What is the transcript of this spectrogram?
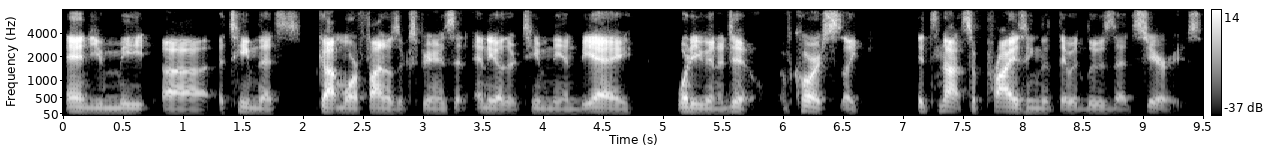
And you meet uh, a team that's got more finals experience than any other team in the NBA. What are you going to do? Of course, like it's not surprising that they would lose that series.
